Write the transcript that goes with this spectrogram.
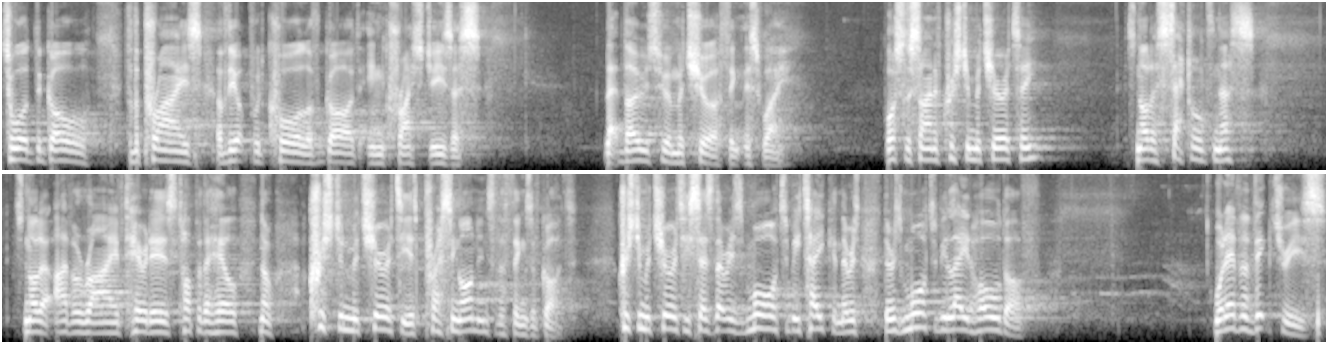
toward the goal for the prize of the upward call of God in Christ Jesus. Let those who are mature think this way. What's the sign of Christian maturity? It's not a settledness. It's not a, I've arrived, here it is, top of the hill. No, Christian maturity is pressing on into the things of God. Christian maturity says there is more to be taken, there is, there is more to be laid hold of. Whatever victories,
